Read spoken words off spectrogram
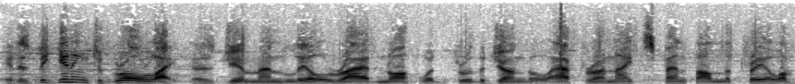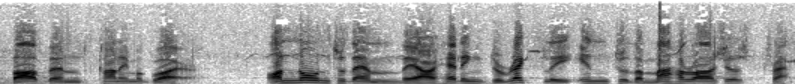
It is beginning to grow light as Jim and Lil ride northward through the jungle after a night spent on the trail of Bob and Connie McGuire. Unknown to them, they are heading directly into the Maharaja's trap.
